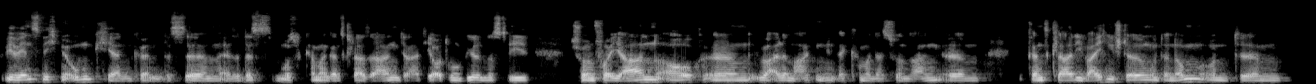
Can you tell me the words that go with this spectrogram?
wir werden es nicht mehr umkehren können. Das, ähm, also das muss, kann man ganz klar sagen. Da hat die Automobilindustrie schon vor Jahren auch ähm, über alle Marken hinweg, kann man das schon sagen, ähm, ganz klar die Weichenstellung unternommen und ähm,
